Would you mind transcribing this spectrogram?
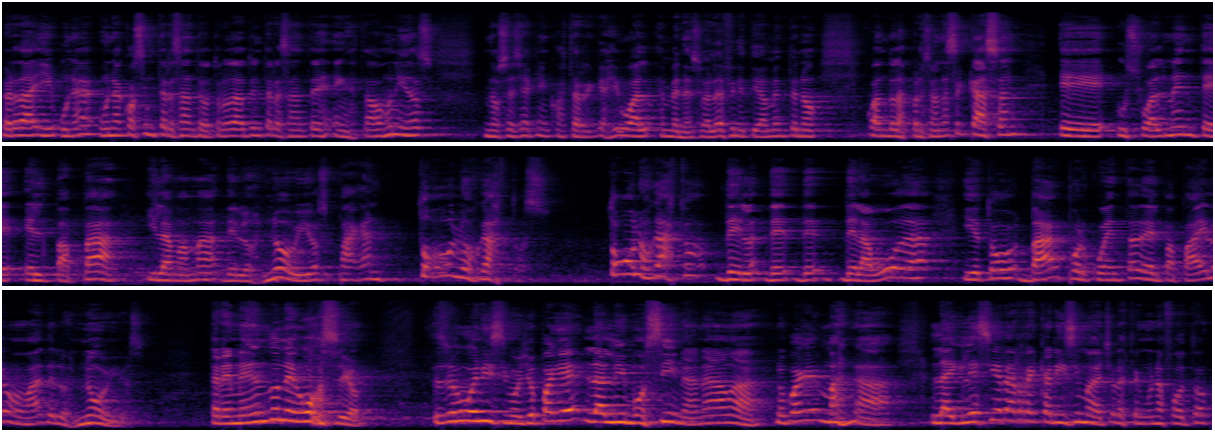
¿verdad? Y una, una cosa interesante, otro dato interesante en Estados Unidos, no sé si aquí en Costa Rica es igual, en Venezuela definitivamente no. Cuando las personas se casan, eh, usualmente el papá y la mamá de los novios pagan todos los gastos todos los gastos de la, de, de, la, boda y de todo va por cuenta del papá y la mamá de los novios. Tremendo negocio. Eso es buenísimo. Yo pagué la limosina, nada más. No pagué más nada. La iglesia era re carísima. De hecho, les tengo una foto,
